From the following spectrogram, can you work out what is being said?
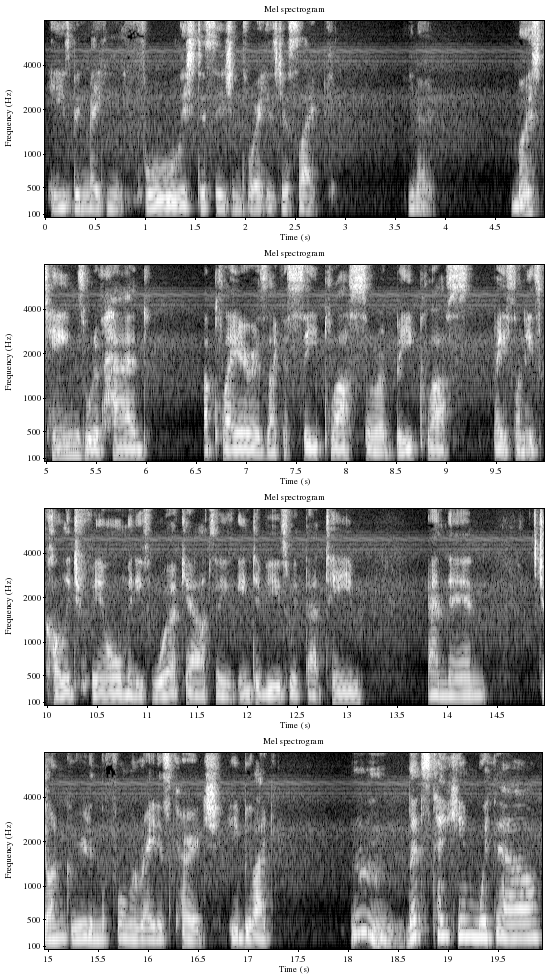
he's been making foolish decisions where he's just like, you know, most teams would have had a player as like a C plus or a B plus based on his college film and his workouts and his interviews with that team. And then Jon Gruden, the former Raiders coach, he'd be like, hmm, let's take him with our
